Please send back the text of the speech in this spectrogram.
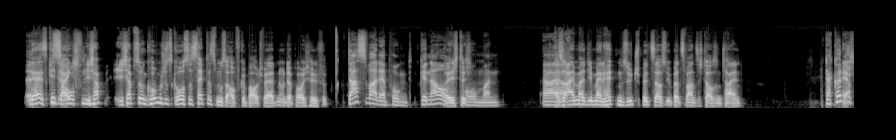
Äh, ja, es geht saufen. eigentlich, ich habe ich hab so ein komisches großes Set, das muss aufgebaut werden und da brauche ich Hilfe. Das war der Punkt, genau. Richtig. Oh Mann. Ja, also ja. einmal die Manhattan-Südspitze aus über 20.000 Teilen. Da könnte ja. ich,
